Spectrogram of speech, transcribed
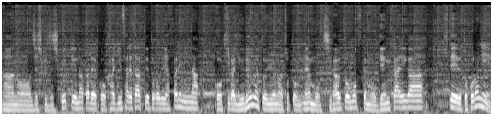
あの自粛自粛っていう中でこう解禁されたっていうところでやっぱりみんなこう気が緩むというのはちょっとねもう違うと思ってても限界が来ているところに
